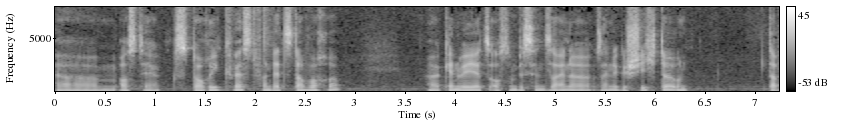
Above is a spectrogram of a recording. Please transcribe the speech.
ähm, aus der Story-Quest von letzter Woche äh, kennen wir jetzt auch so ein bisschen seine, seine Geschichte und da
